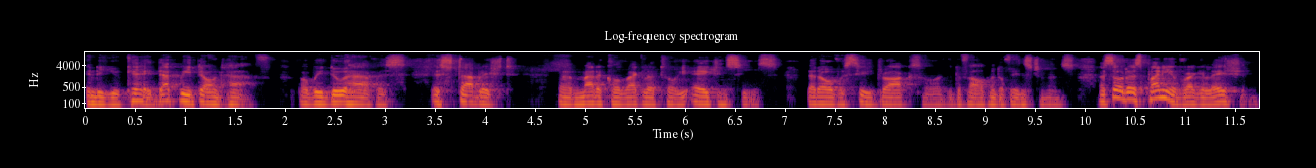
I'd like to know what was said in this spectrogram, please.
in the UK. That we don't have. What we do have is established uh, medical regulatory agencies that oversee drugs or the development of instruments. And so there's plenty of regulation.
